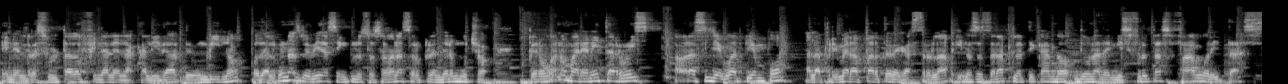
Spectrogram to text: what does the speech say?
en el resultado final, en la calidad de un vino o de algunas bebidas incluso se van a sorprender mucho. Pero bueno, Marianita Ruiz ahora sí llegó a tiempo a la primera parte de GastroLab y nos estará platicando de una de mis frutas favoritas.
